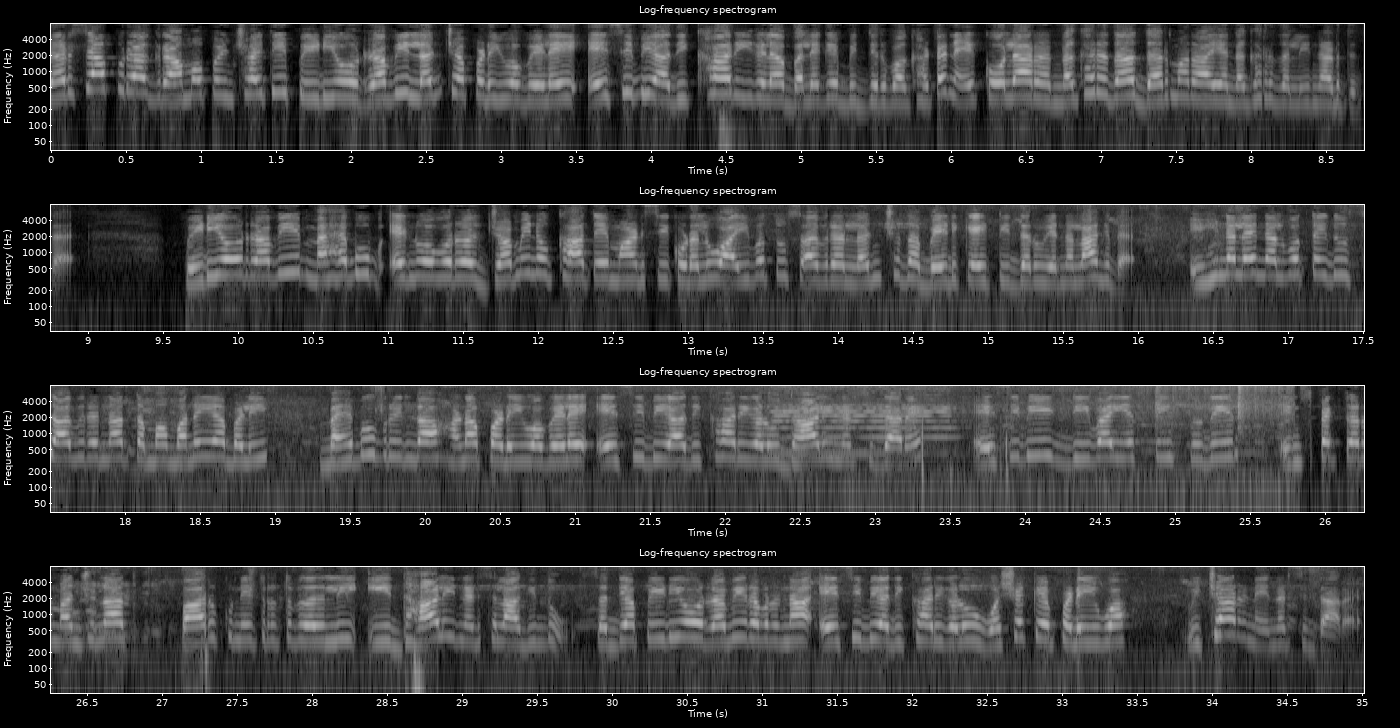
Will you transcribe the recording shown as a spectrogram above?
ನರಸಾಪುರ ಗ್ರಾಮ ಪಂಚಾಯಿತಿ ಪಿಡಿಒ ರವಿ ಲಂಚ ಪಡೆಯುವ ವೇಳೆ ಎಸಿಬಿ ಅಧಿಕಾರಿಗಳ ಬಲೆಗೆ ಬಿದ್ದಿರುವ ಘಟನೆ ಕೋಲಾರ ನಗರದ ಧರ್ಮರಾಯ ನಗರದಲ್ಲಿ ನಡೆದಿದೆ. ಪಿಡಿಒ ರವಿ ಮೆಹಬೂಬ್ ಎನ್ನುವವರು ಜಮೀನು ಖಾತೆ ಮಾಡಿಸಿಕೊಡಲು ಐವತ್ತು ಸಾವಿರ ಲಂಚದ ಬೇಡಿಕೆ ಇಟ್ಟಿದ್ದರು ಎನ್ನಲಾಗಿದೆ. ಈ ಹಿನ್ನೆಲೆ ನಲವತ್ತೈದು ಸಾವಿರನ ತಮ್ಮ ಮನೆಯ ಬಳಿ ಮೆಹಬೂಬ್ರಿಂದ ಹಣ ಪಡೆಯುವ ವೇಳೆ ಎಸಿಬಿ ಅಧಿಕಾರಿಗಳು ದಾಳಿ ನಡೆಸಿದ್ದಾರೆ. ACB, DYSP Sudhir, inspector Manjunath Faruk ನೇತೃತ್ವದಲ್ಲಿ ಈ ದಾಳಿ ನಡೆಸಲಾಗಿದ್ದು, ಸದ್ಯ ಪಿಡಿಒ ರವಿರವರನ್ನ ಎಸಿಬಿ ಅಧಿಕಾರಿಗಳು ವಶಕ್ಕೆ ಪಡೆಯುವ ವಿಚಾರಣೆ ನಡೆಸಿದ್ದಾರೆ.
